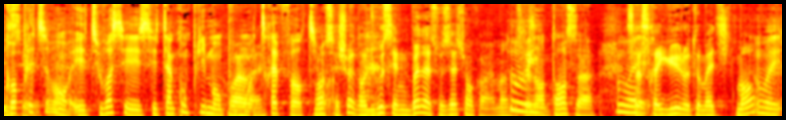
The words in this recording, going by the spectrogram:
complètement. Et tu vois, c'est un compliment pour moi, très fort. c'est chouette. Donc, du coup, c'est une bonne association quand même. Hein, que j'entends, ça, ça se régule automatiquement. Oui,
